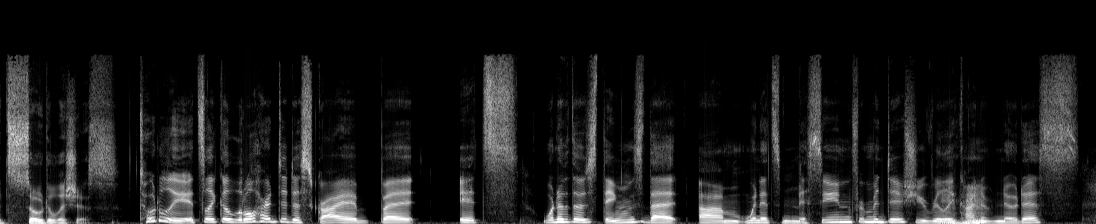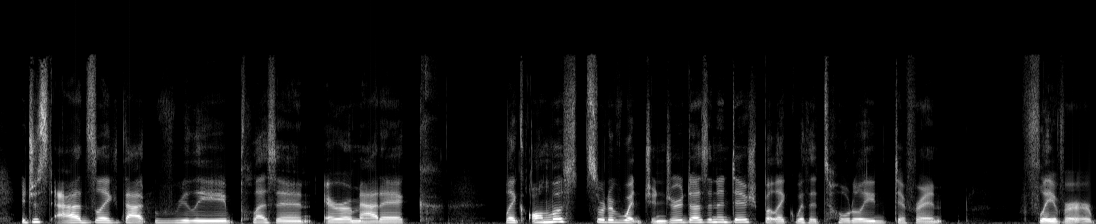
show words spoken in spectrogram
It's so delicious. Totally. It's like a little hard to describe, but it's one of those things that um, when it's missing from a dish, you really mm-hmm. kind of notice. It just adds like that really pleasant, aromatic, like almost sort of what ginger does in a dish, but like with a totally different flavor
